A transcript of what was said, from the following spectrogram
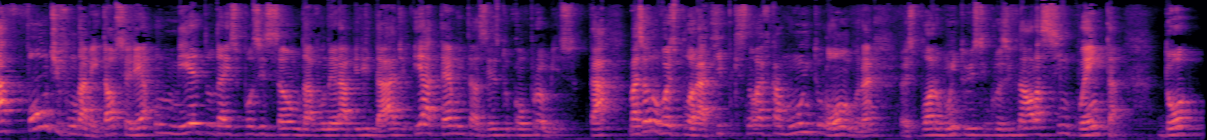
a fonte fundamental seria o medo da exposição, da vulnerabilidade e até muitas vezes do compromisso, tá? Mas eu não vou explorar aqui porque senão vai ficar muito longo, né? Eu exploro muito isso, inclusive na aula 50 do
